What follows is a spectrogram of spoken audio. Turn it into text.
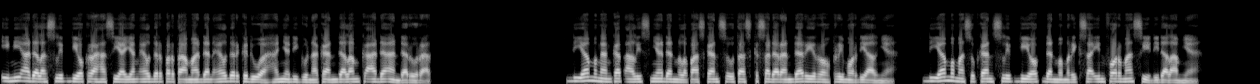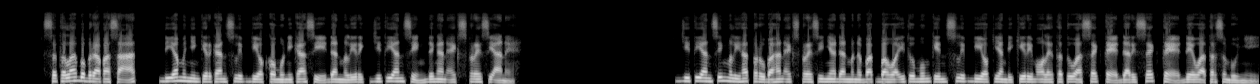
Ini adalah slip giok rahasia yang Elder pertama dan Elder kedua hanya digunakan dalam keadaan darurat. Dia mengangkat alisnya dan melepaskan seutas kesadaran dari roh primordialnya. Dia memasukkan slip giok dan memeriksa informasi di dalamnya. Setelah beberapa saat, dia menyingkirkan slip giok komunikasi dan melirik Jitian Sing dengan ekspresi aneh. Jitian Sing melihat perubahan ekspresinya dan menebak bahwa itu mungkin slip giok yang dikirim oleh tetua sekte dari sekte dewa tersembunyi.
